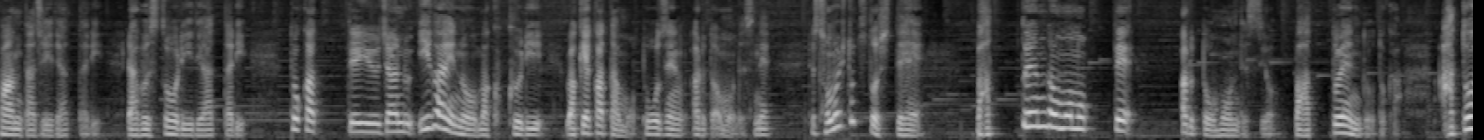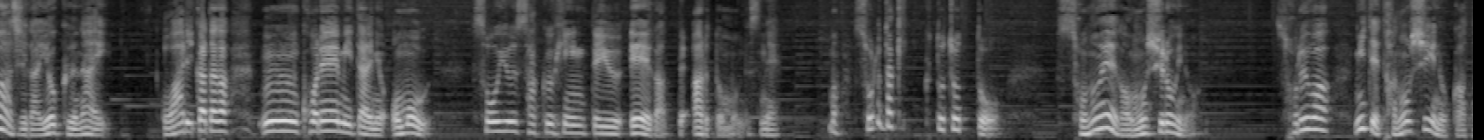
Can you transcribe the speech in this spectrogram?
ファンタジーであったり、ラブストーリーであったり、とかっていうジャンル以外の、まあ、くくり、分け方も当然あるとは思うんですね。で、その一つとして、バッドエンドものってあると思うんですよ。バッドエンドとか、後味が良くない、終わり方が、うーん、これ、みたいに思う、そういう作品っていう映画ってあると思うんですね。まあ、それだけくとちょっと、その映画面白いのそれは見て楽しいのかっ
